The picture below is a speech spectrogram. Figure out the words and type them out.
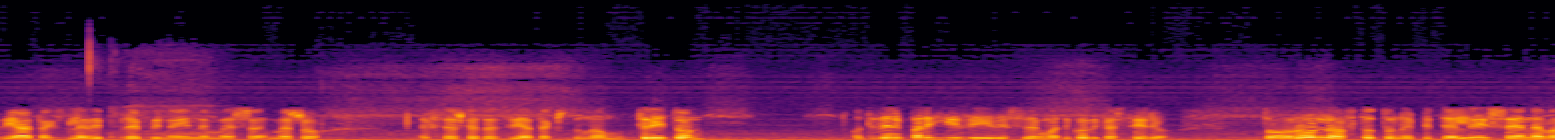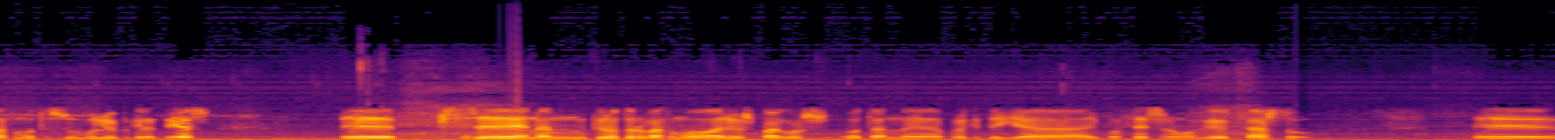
διάταξης. Δηλαδή πρέπει να είναι μέσα, μέσω ευθέως κατά της διάταξης του νόμου. Τρίτον, ότι δεν υπάρχει δι- συνταγματικό δικαστήριο. Τον ρόλο αυτό τον επιτελεί σε ένα βαθμό το Συμβούλιο Επικρατείας ε, σε έναν μικρότερο βαθμό ο Άριος Πάγος όταν ε, πρόκειται για υποθέσεις νομοδιότητάς του ε,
